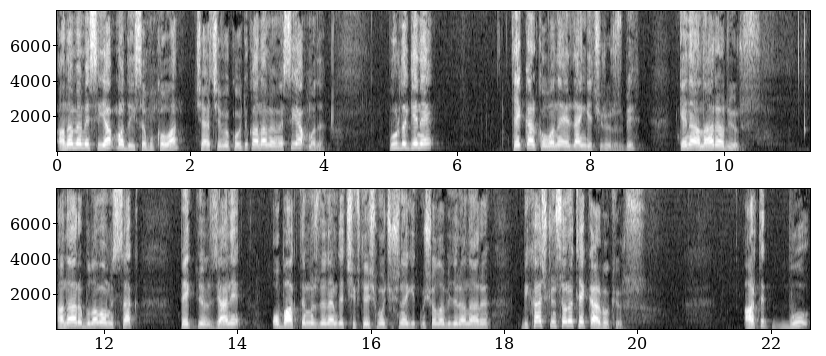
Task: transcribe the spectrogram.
ana memesi yapmadıysa bu kovan, çerçeve koyduk, ana memesi yapmadı. Burada gene tekrar kovanı elden geçiriyoruz bir. Gene ana arı arıyoruz. Ana arı bulamamışsak bekliyoruz. Yani o baktığımız dönemde çiftleşme uçuşuna gitmiş olabilir ana arı. Birkaç gün sonra tekrar bakıyoruz. Artık bu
